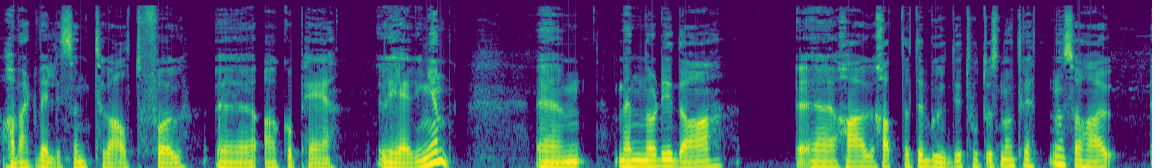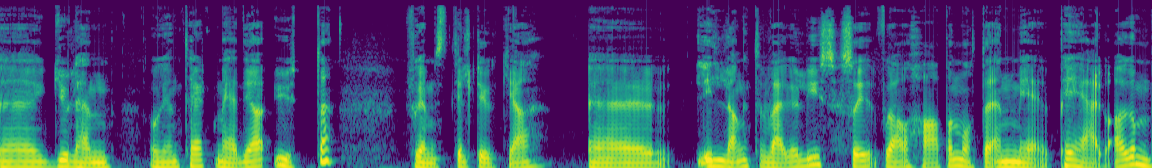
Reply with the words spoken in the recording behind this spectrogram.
har vært veldig sentralt for AKP-regjeringen. Um, men når de da har hatt dette bruddet i 2013, så har Gulen-orientert media ute fremstilt Tyrkia eh, i langt verre lys. Så fra å ha på en måte en mer PR-arm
